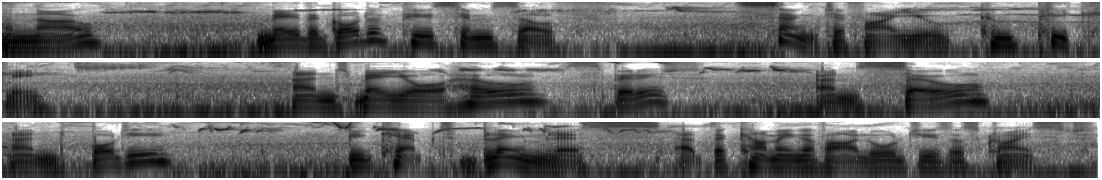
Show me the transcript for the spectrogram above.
And now, may the God of peace himself sanctify you completely, and may your whole spirit and soul and body be kept blameless at the coming of our Lord Jesus Christ.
